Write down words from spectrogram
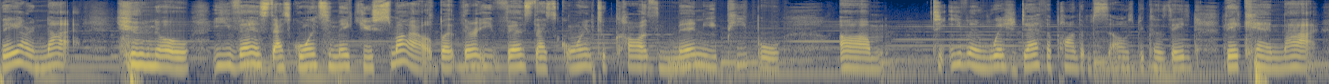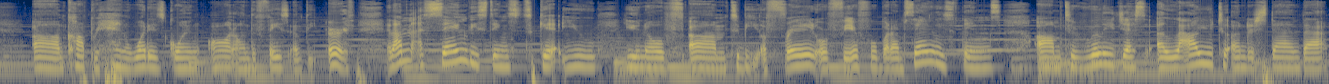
they are not, you know, events that's going to make you smile, but they're events that's going to cause many people. Um, to even wish death upon themselves because they they cannot um, comprehend what is going on on the face of the earth. And I'm not saying these things to get you, you know, um, to be afraid or fearful, but I'm saying these things um, to really just allow you to understand that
